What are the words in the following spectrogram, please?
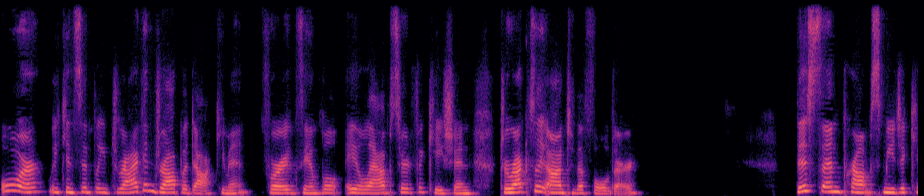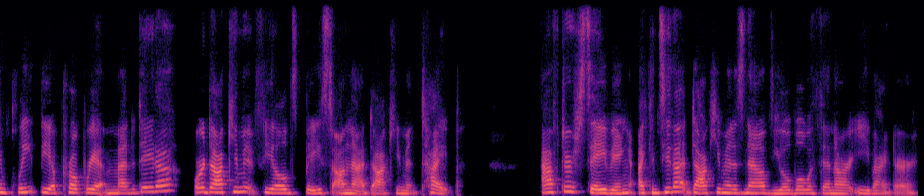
or we can simply drag and drop a document, for example, a lab certification, directly onto the folder. This then prompts me to complete the appropriate metadata or document fields based on that document type. After saving, I can see that document is now viewable within our eBinder.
